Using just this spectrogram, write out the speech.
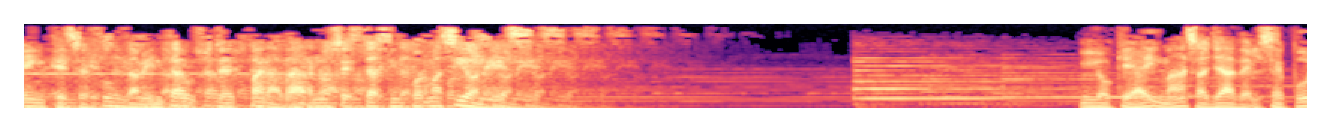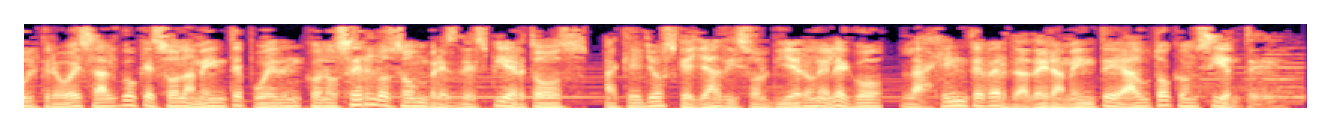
en que se fundamenta usted para darnos estas informaciones. Lo que hay más allá del sepulcro es algo que solamente pueden conocer los hombres despiertos, aquellos que ya disolvieron el ego, la gente verdaderamente autoconsciente.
